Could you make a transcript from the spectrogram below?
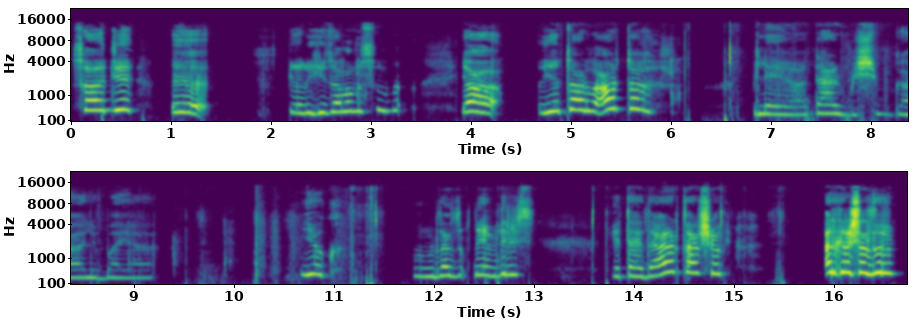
Sadece e, yani hizalamasına ya yeter de artar bile ya dermişim galiba ya. Yok. Buradan zıplayabiliriz. Yeter de artar çok. Arkadaşlar durun.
